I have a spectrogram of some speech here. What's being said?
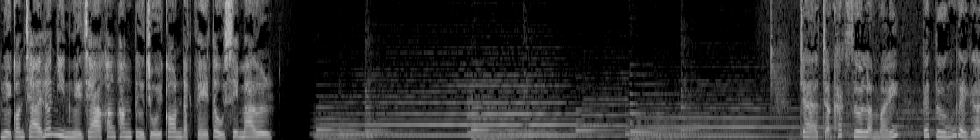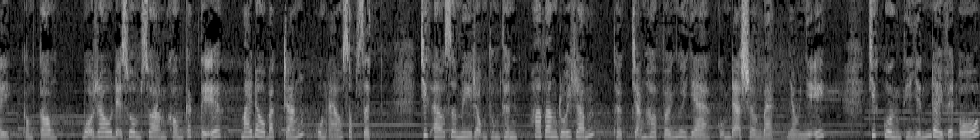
Người con trai lướt nhìn người cha khăng khăng từ chối con đặt vé tàu Semaul. Cha chẳng khác xưa là mấy, cái tướng gầy gầy, còng còng, bộ râu để xuồm xoàm không cắt tỉa, mái đầu bạc trắng, quần áo sọc xịch. Chiếc áo sơ mi rộng thùng thình, hoa văn rối rắm, thực chẳng hợp với người già cũng đã sờn bạc, nhầu nhĩ. Chiếc quần thì dính đầy vết ố,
